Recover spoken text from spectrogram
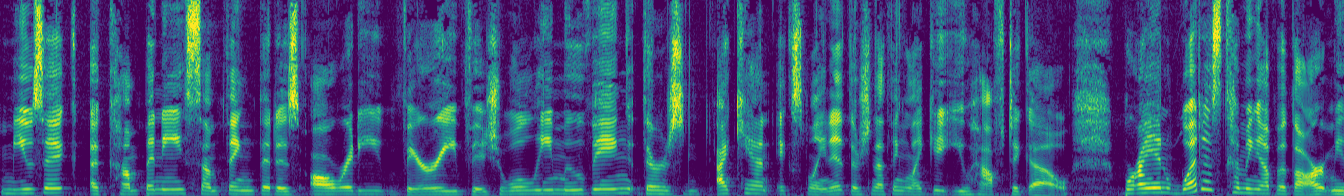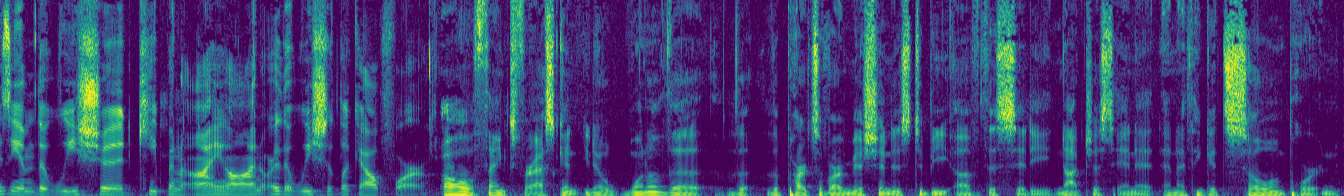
music accompany something that is already very visually moving there's i can't explain it. There's nothing like it. You have to go. Brian what is coming up at the art museum that we should keep an eye on or that we should look out for? Oh thanks for asking. You know one of the the, the parts of our mission is to be of the city not just in it and i think it's so important.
